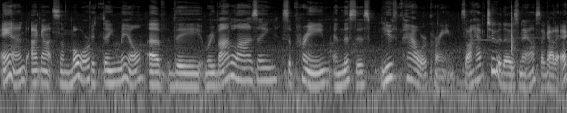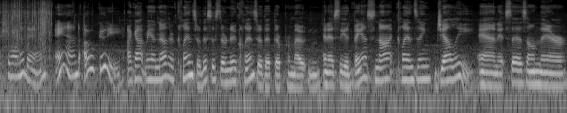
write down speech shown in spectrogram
And I got some more 15 mil of the Revitalizing Supreme, and this is Youth Power Cream. So I have two of those now, so I got an extra one of them. And, oh goody, I got me another cleanser. This is their new cleanser that they're promoting, and it's the Advanced Night Cleansing Jelly. And it says on there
